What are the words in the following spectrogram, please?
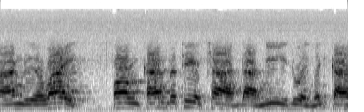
ทางเรือไว้ป้องกันประเทศชาติด้านนี้ด้วยเหมือนกัน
